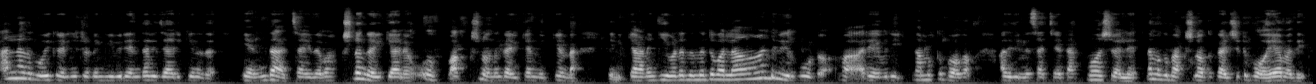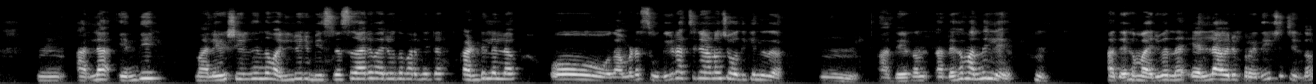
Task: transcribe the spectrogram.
അല്ലാതെ പോയി കഴിഞ്ഞിട്ടുണ്ടെങ്കിൽ ഇവരെന്താ വിചാരിക്കുന്നത്? എന്താ അച്ഛാ ഇത്? ഭക്ഷണം കഴിക്കാനോ? ഓ ഭക്ഷണം ഒന്നും കഴിക്കാൻ നിൽക്കണ്ട എനിക്കാണെങ്കിൽ ഇവിടെ നിന്നിട്ട് വല്ലാണ്ട് വീർപ്പ് കൂട്ടോ രേവതി നമുക്ക് പോകാം. അത് പിന്നെ സച്ചേട്ടാ മോശമല്ലേ? നമുക്ക് ഭക്ഷണമൊക്കെ കഴിച്ചിട്ട് പോയാൽ മതി. അല്ല എന്തി? മലേഷ്യയിൽ നിന്ന് വലിയൊരു ബിസിനസ്സുകാർ വരുമെന്ന് പറഞ്ഞിട്ട് കണ്ടില്ലല്ലോ? ഓ നമ്മുടെ സുധിയുടെ അച്ഛനാണോ ചോദിക്കുന്നത്? അദ്ദേഹം അദ്ദേഹം വന്നില്ലേ? അദ്ദേഹം വരുമെന്ന് എല്ലാവരും പ്രതീക്ഷിച്ചിരുന്നു.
